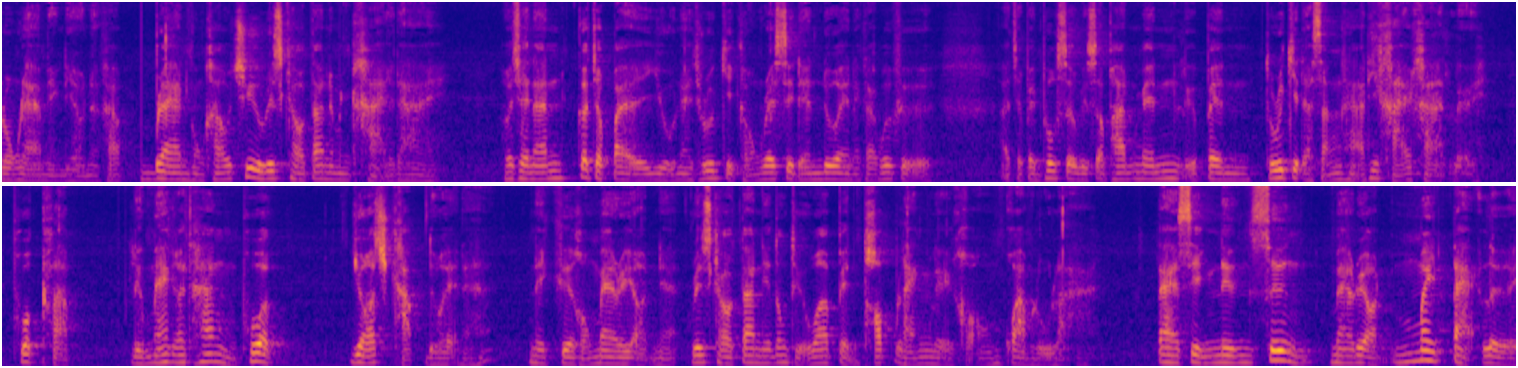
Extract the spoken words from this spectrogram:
โรงแรมอย่างเดียวนะครับ แบรนด์ของเขาชื่อ Ritz Carlton มันขายได้ เพราะฉะนั้นก็จะไปอยู่ในธุรกิจของ Residence ด้วยนะครับ ก็คืออาจจะเป็นพวก Service Apartment หรือเป็นธุรกิจอสังหาที่ขายขาดเลย พวกคลับ หรือแม้กระทั่งพวก yacht club ด้วยนะฮะ ในเครือของ Marriott เนี่ย Ritz Carlton นี่ต้องถือว่าเป็นท็อปแรงเลยของความหรูหราแต่สิ่งหนึ่งซึ่ง Marriott ไม่แตะเลย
